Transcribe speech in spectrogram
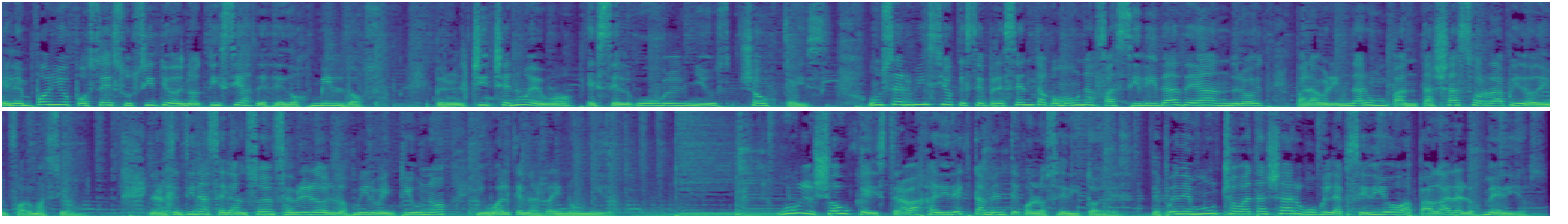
El Emporio posee su sitio de noticias desde 2002, pero el chiche nuevo es el Google News Showcase, un servicio que se presenta como una facilidad de Android para brindar un pantallazo rápido de información. En Argentina se lanzó en febrero del 2021, igual que en el Reino Unido. Google Showcase trabaja directamente con los editores. Después de mucho batallar, Google accedió a pagar a los medios,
